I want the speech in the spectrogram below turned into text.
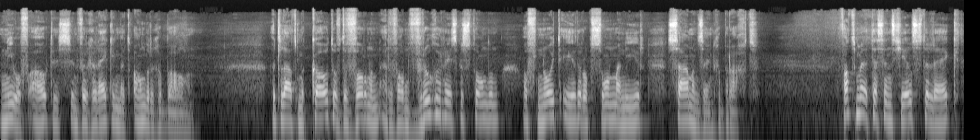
nieuw of oud is in vergelijking met andere gebouwen. Het laat me koud of de vormen ervan vroeger reeds bestonden of nooit eerder op zo'n manier samen zijn gebracht. Wat me het essentieelste lijkt,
